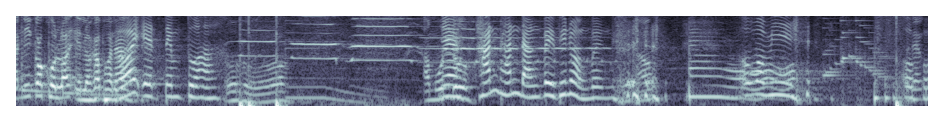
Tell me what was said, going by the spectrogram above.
อันนี้ก็คนร้อยเอ็ดเหรอครับหัวหน้าร้อยเอ็ดเต็มตัว โอ้โห เอาหมุนเนี่ยดู หันหันดังไปพี่น้องเบิงเอา โอ้มามี โอ้โห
